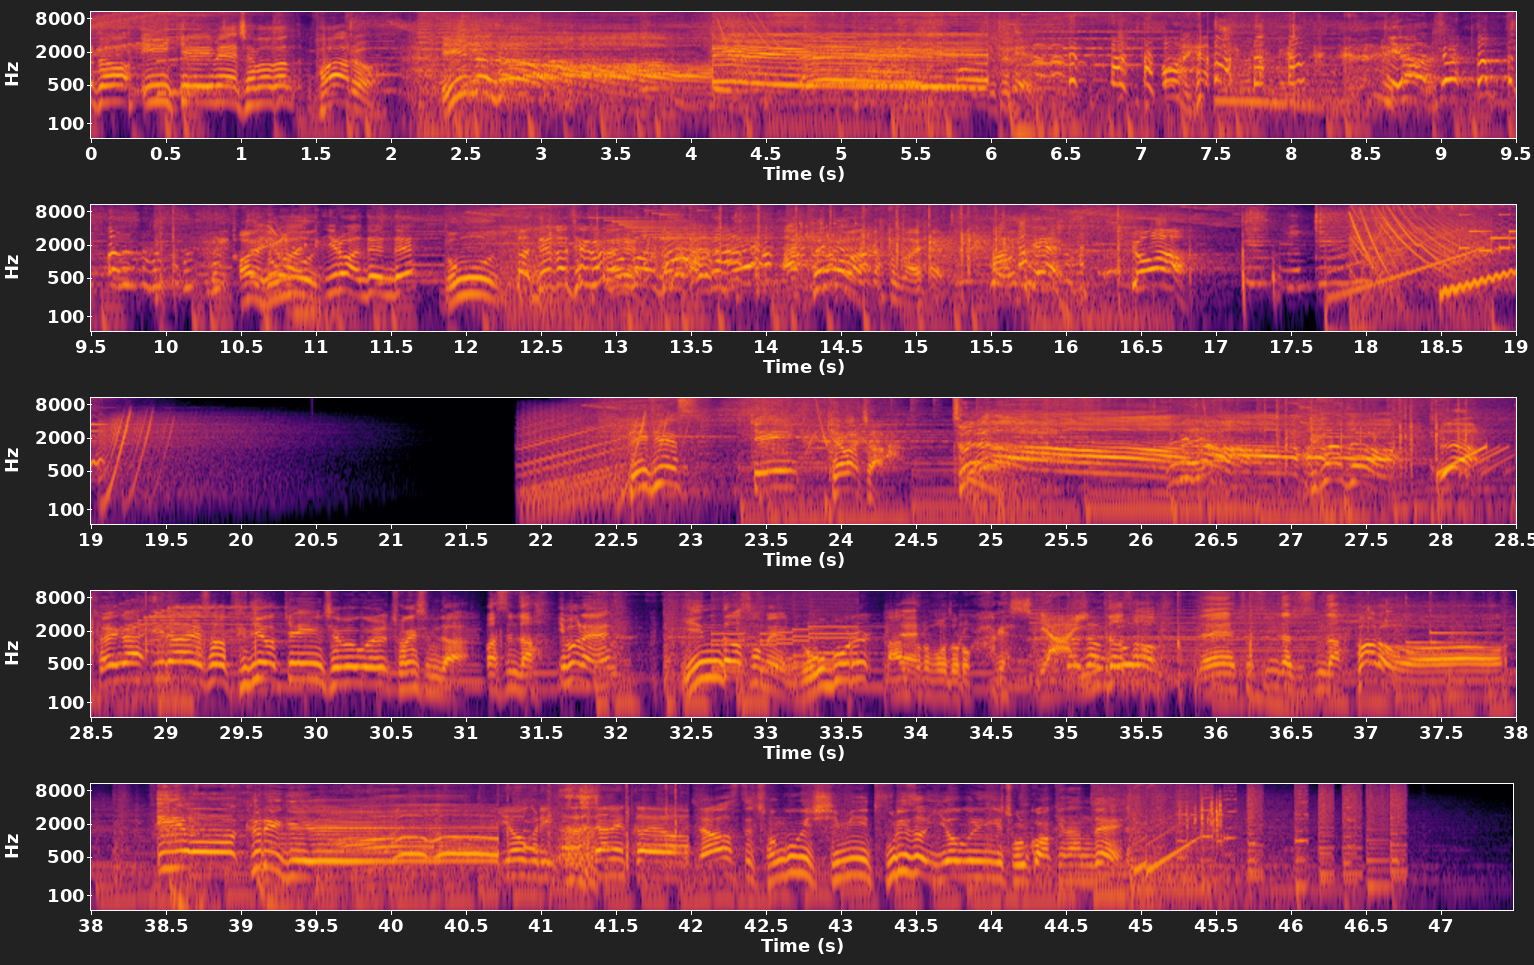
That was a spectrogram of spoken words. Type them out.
지금부터 이 게임의 제목은 바로 인더서! 아니 너무 이러면 안 되는데? 너무 나 내가 생각한 거랑 너무 다른데? 아, 잠깐만. 잠깐만. 아, 오케이. 좋아. BTS 게임 개발자 이거 저희가 1화에서 드디어 게임 제목을 정했습니다 맞습니다. 이번엔 인더섬의 로고를 만들어 보도록 하겠습니다 야 인더섬. 네 좋습니다 좋습니다. 바로 이어 그리기 이어 그리 괜찮을까요? 제가 봤을 때 전국인 시민이 둘이서 이어 그리는 게 좋을 것 같긴 한데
